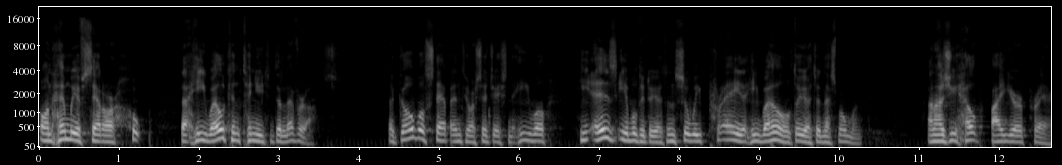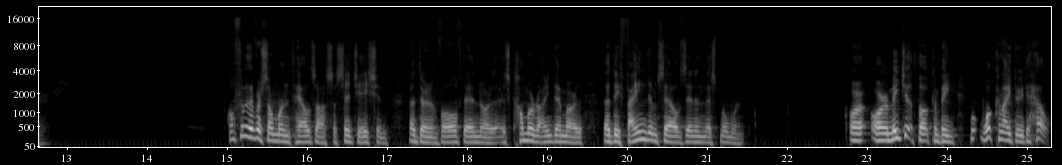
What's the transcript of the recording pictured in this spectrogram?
On him we have set our hope that he will continue to deliver us. That God will step into our situation, that he will He is able to do it, and so we pray that He will do it in this moment. And as you help by your prayers, often whenever someone tells us a situation that they're involved in or that has come around them or that they find themselves in in this moment, or, immediate thought can be, what can I do to help?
